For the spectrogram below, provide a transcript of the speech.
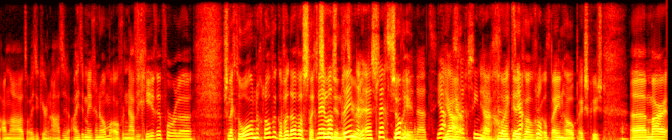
Anna had ooit een keer een item meegenomen over navigeren voor slechthorenden, geloof ik. Of dat was slechtziende nee, was blind, natuurlijk. slechtziende Sorry. inderdaad. Ja, ja, slechtziende. Ja, gooi ik even over, op één hoop, excuus. maar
